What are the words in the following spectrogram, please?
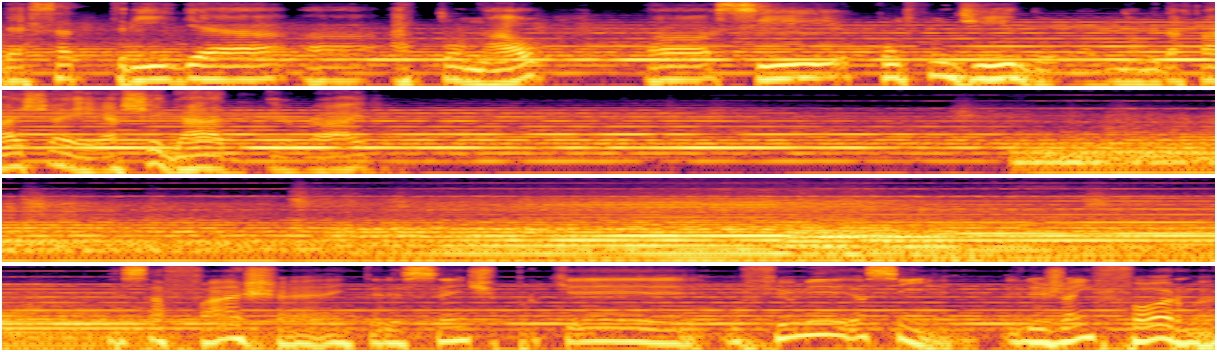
dessa trilha atonal uh, se confundindo. O nome da faixa é A Chegada, The Arrival. Essa faixa é interessante porque o filme, assim, ele já informa,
